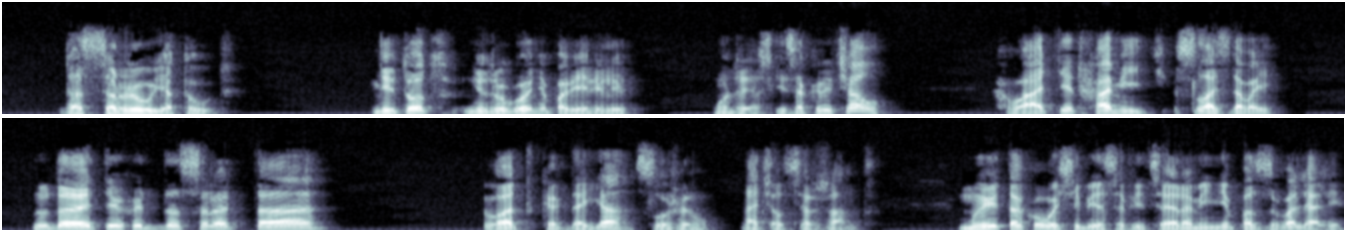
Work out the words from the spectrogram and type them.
— Да сру я тут! Ни тот, ни другой не поверили. Мудрецкий закричал. — Хватит хамить, слазь давай! — Ну дайте хоть досрать-то! — Вот когда я служил, — начал сержант, — мы такого себе с офицерами не позволяли.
